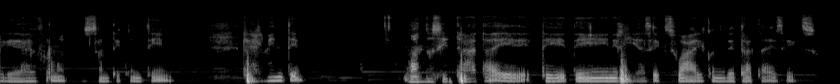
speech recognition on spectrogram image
de forma constante y continua. Realmente cuando se trata de, energía sexual, cuando se trata de sexo,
